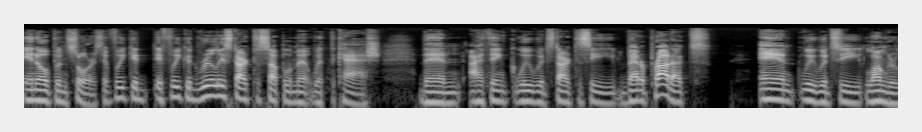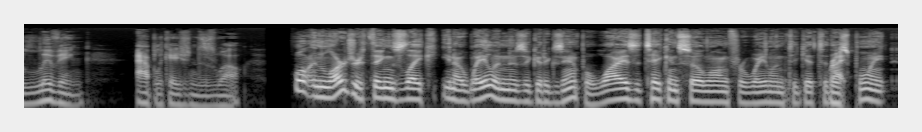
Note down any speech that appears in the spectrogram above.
in open source, if we could if we could really start to supplement with the cash, then I think we would start to see better products and we would see longer living applications as well. well and larger things like you know wayland is a good example why has it taken so long for wayland to get to this Right. point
